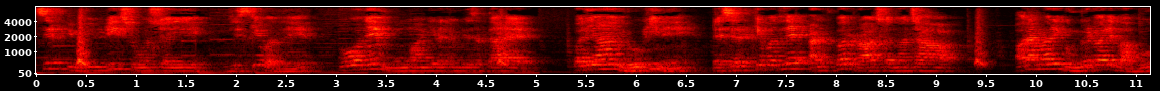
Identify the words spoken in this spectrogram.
सिर्फ़ इम्यूनिटी स्टोन्स चाहिए, जिसके बदले वो उन्हें मुँह मांगी रकम दे सकता है। पर यहाँ लोकी ने टेसरेट के बदले अर्थ पर राज करना चाहा। और हमारे घूंघट वाले बाबू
